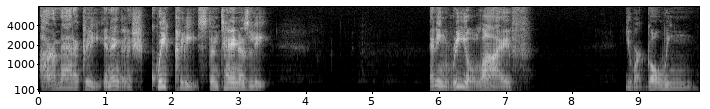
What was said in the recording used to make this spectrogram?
Automatically in English, quickly, instantaneously. And in real life, you are going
